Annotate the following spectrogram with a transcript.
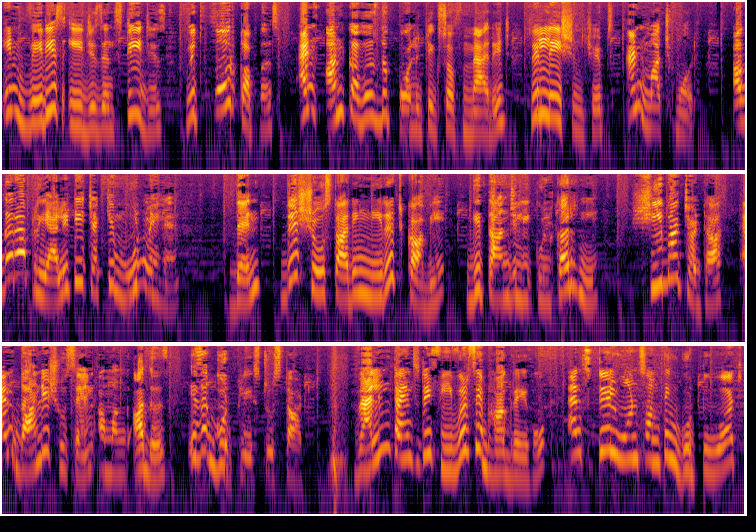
in various ages and stages with four couples and uncovers the politics of marriage, relationships and much more. अगर आप रियलिटी चेक के मूड में हैं, then this show starring Neeraj Kabi Geetanjali Kulkarni Sheeba Chadha and Danish Hussain among others is a good place to start Valentine's day fever से भाग रहे हो and still want something good to watch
